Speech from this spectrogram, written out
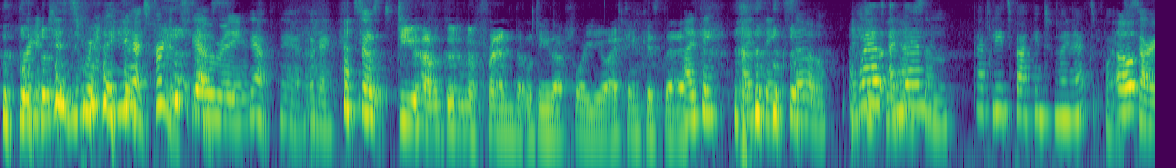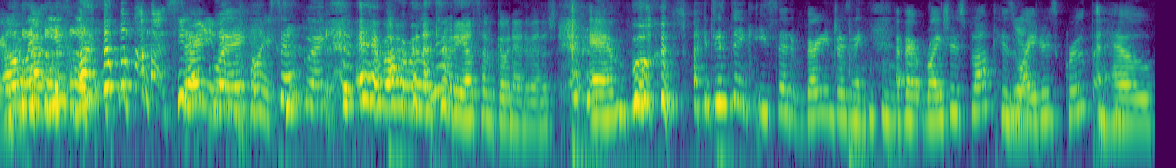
Brilliant. It's brilliant. yeah, it's brilliant. So yes. brilliant. Yeah, yeah, okay. So Do you have a good enough friend that will do that for you? I think is the I think I think so. I Well, think we and have then- some. That leads back into my next point. Oh, Sorry. oh, wait, you- you already segue, made segue. Um, I will let somebody else have a go now in a minute. Um, but I did think he said a very interesting thing about writer's block, his Mm-hmm. Yeah. writer's group, and how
